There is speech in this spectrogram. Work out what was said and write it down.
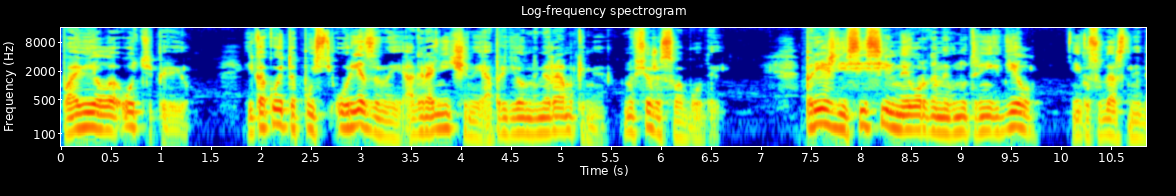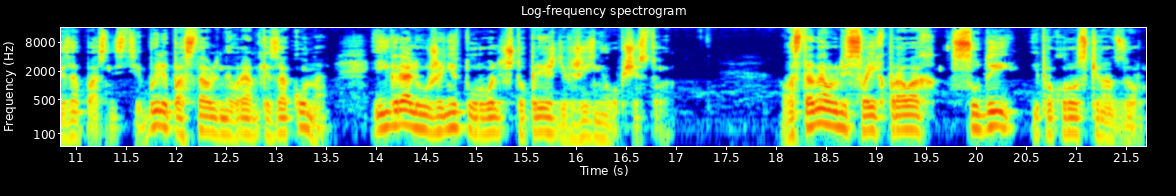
повеяло оттепелью, и какой-то пусть урезанный, ограниченный определенными рамками, но все же свободой. Прежде всесильные органы внутренних дел и государственной безопасности были поставлены в рамки закона и играли уже не ту роль, что прежде в жизни общества. Восстанавливались в своих правах суды и прокурорский надзор.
